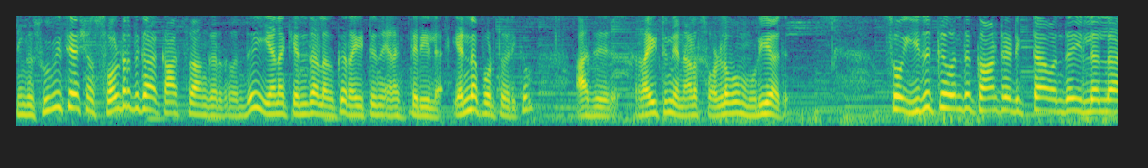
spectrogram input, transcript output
நீங்கள் சுவிசேஷம் சொல்கிறதுக்காக காசு வாங்குறது வந்து எனக்கு எந்த அளவுக்கு ரைட்டுன்னு எனக்கு தெரியல. என்னை பொறுத்த வரைக்கும் அது ரைட்டுன்னு என்னால் சொல்லவும் முடியாது. ஸோ இதுக்கு வந்து கான்ட்ரடிக்டாக வந்து இல்லை இல்லை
